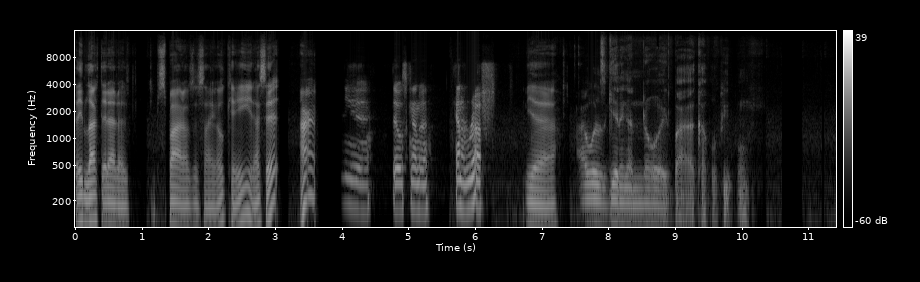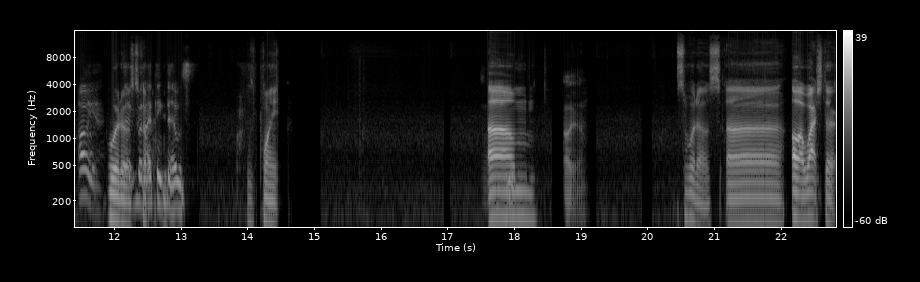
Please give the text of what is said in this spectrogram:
they left it at a spot. I was just like, okay, that's it. All right. Yeah, that was kind of kind of rough. Yeah. I was getting annoyed by a couple people. Oh yeah, Who are but those but I couple think that was His point. Um. Oh yeah. So what else? Uh. Oh, I watched the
